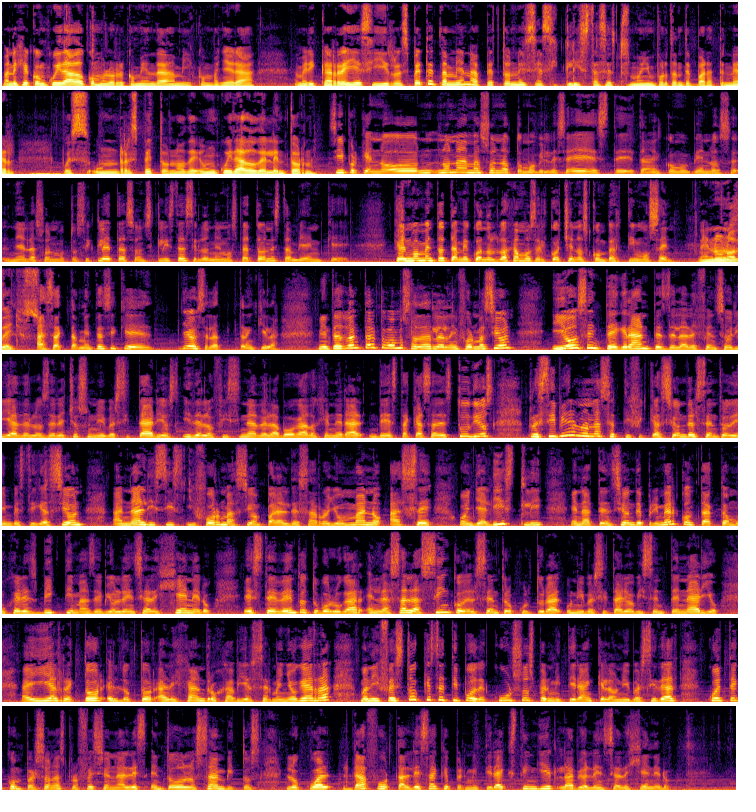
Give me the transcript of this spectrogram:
Maneje con cuidado, como lo recomienda mi compañera América Reyes, y respete también a peatones y a ciclistas. Esto es muy importante para tener pues un respeto, ¿no? De un cuidado del entorno. Sí, porque no no nada más son automóviles, ¿eh? este también como bien los señala son motocicletas, son ciclistas y los mismos peatones también que que en un momento también cuando nos bajamos del coche nos convertimos en en uno de ellos. Exactamente, así que llévesela tranquila. Mientras van tanto, vamos a darle la información y 11 integrantes de la Defensoría de los Derechos Universitarios y de la Oficina del Abogado General de esta Casa de Estudios recibieron una certificación del Centro de Investigación, Análisis y Formación para el Desarrollo Humano, AC Onyalistli, en atención de primer contacto a mujeres víctimas de violencia de género. Este evento tuvo lugar en la sala 5 del Centro Cultural Universitario Bicentenario. Ahí el rector, el doctor Alejandro Javier Cermeño Guerra, manifestó que este tipo de cursos permitirán que la universidad cuente con personas profesionales en todos los ámbitos, lo cual da fortaleza que permitirá extinguir la violencia de género.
